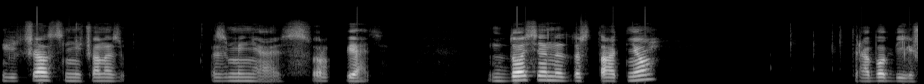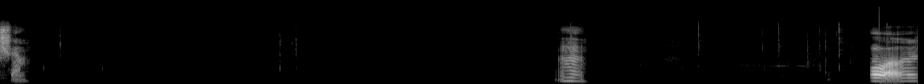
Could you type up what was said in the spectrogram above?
І час нічого не зміняє. 45. Досі недостатньо. Треба більше. Угу. О,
